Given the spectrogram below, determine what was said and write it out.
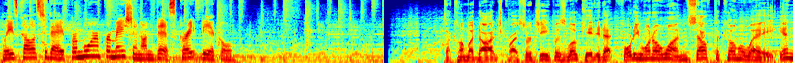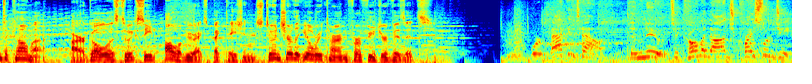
Please call us today for more information on this great vehicle. Tacoma Dodge Chrysler Jeep is located at 4101 South Tacoma Way in Tacoma. Our goal is to exceed all of your expectations to ensure that you'll return for future visits. We're back in town. The new Tacoma Dodge Chrysler Jeep,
